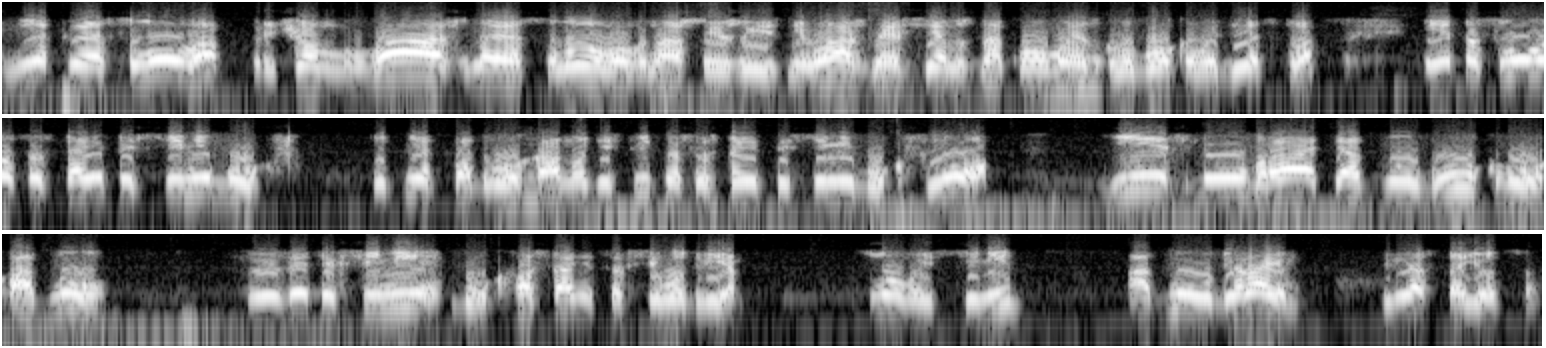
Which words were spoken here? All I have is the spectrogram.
Некое слово, причем важное слово в нашей жизни, важное, всем знакомое Мгм. с глубокого детства. И это слово состоит из семи букв. Тут нет подвоха, оно действительно состоит из семи букв. Но если убрать одну букву, одну, то из этих семи букв останется всего две. Слово из семи, одну убираем, две остается.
